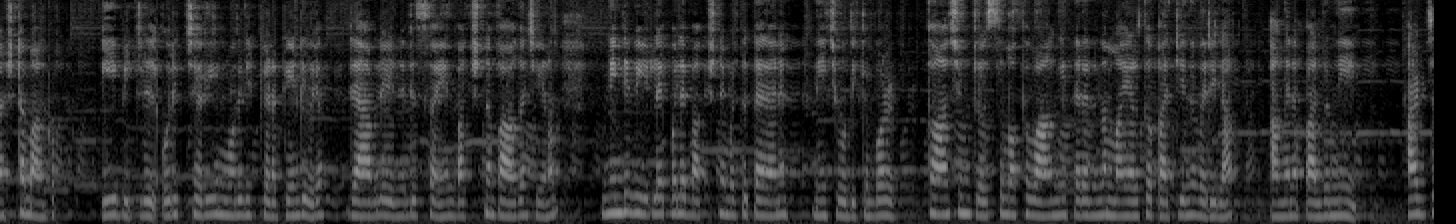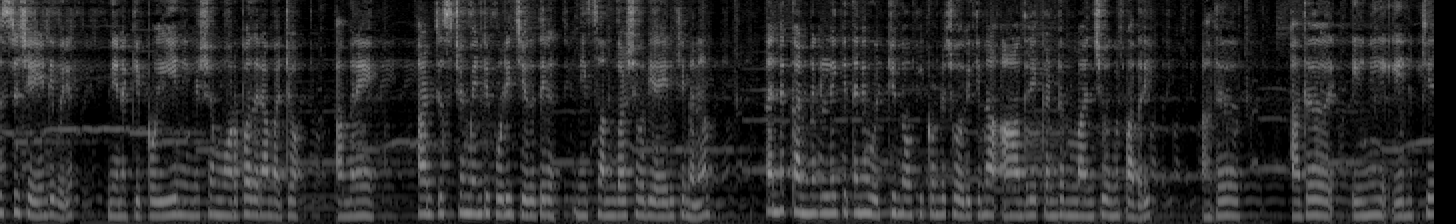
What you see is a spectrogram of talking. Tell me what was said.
നഷ്ടമാകും. ഈ വീട്ടിൽ ഒരു ചെറിയ മുറിയിൽ കിടക്കേണ്ടി വരും. രാവിലെ എഴുന്നേറ്റ് സ്വയം ഭക്ഷണം പാകം ചെയ്യണം. നിന്റെ വീട്ടിലെ പോലെ ഭക്ഷണം എടുത്ത് തരാനും നീ ചോദിക്കുമ്പോൾ കാശും ഡ്രസ്സും ഒക്കെ വാങ്ങി തരാനൊന്നും അയാൾക്ക് പറ്റിയെന്ന് വരില്ല. അങ്ങനെ പലതും നീ അഡ്ജസ്റ്റ് ചെയ്യേണ്ടി വരും. നിനക്കിപ്പോ ഈ നിമിഷം ഉറപ്പ് തരാൻ പറ്റുമോ അങ്ങനെ അഡ്ജസ്റ്റ്മെന്റ് കൂടി ജീവിതത്തിൽ നീ സന്തോഷവതിയായിരിക്കുമെന്ന് തന്റെ കണ്ണുകളിലേക്ക് തന്നെ ഒറ്റ നോക്കിക്കൊണ്ട് ചോദിക്കുന്ന ആദരെ കണ്ട് മഞ്ജു ഒന്ന് പതറി. അത് അത് ഇനി എനിക്ക്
